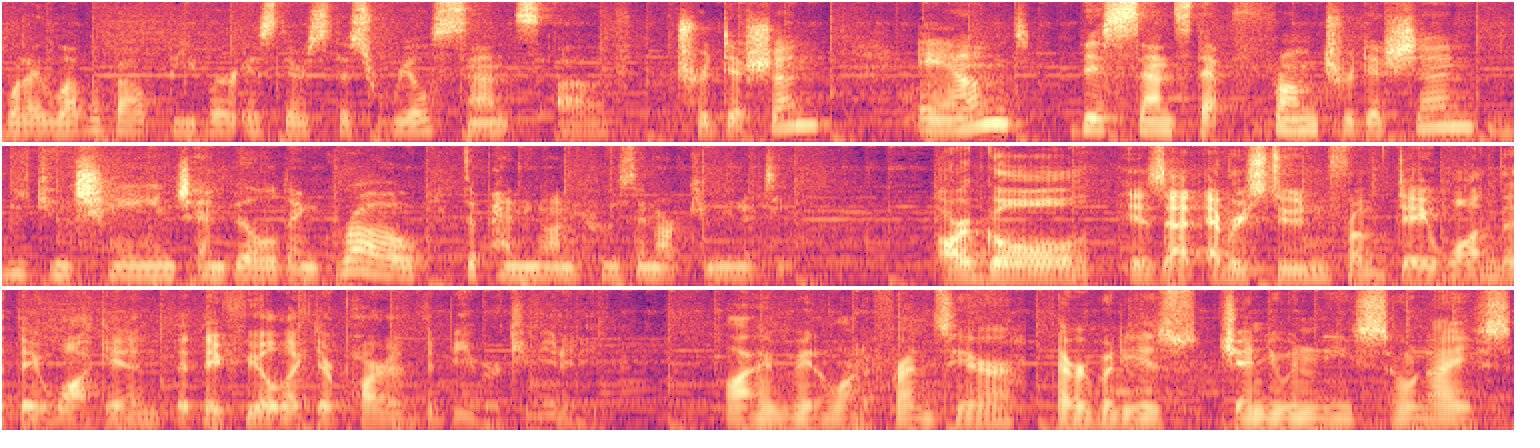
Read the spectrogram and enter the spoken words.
What I love about Beaver is there's this real sense of tradition and this sense that from tradition we can change and build and grow depending on who's in our community. Our goal is that every student from day one that they walk in, that they feel like they're part of the Beaver community. I made a lot of friends here. Everybody is genuinely so nice.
